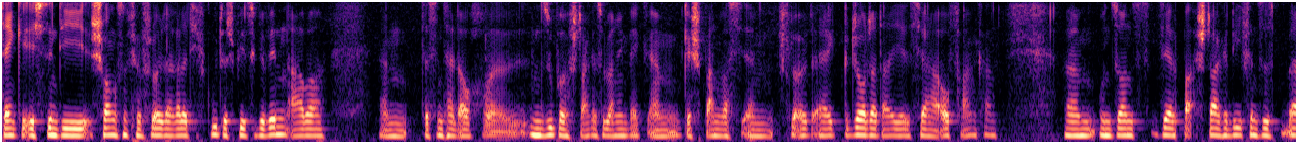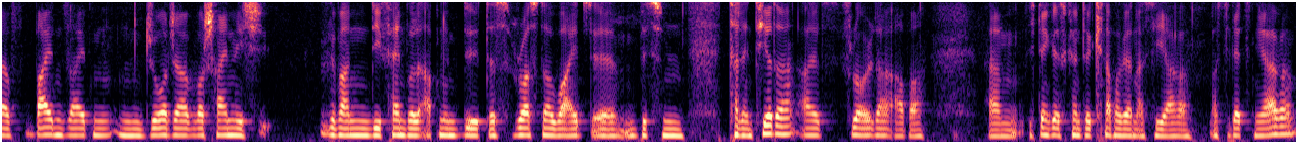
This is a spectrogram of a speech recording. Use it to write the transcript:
denke ich, sind die Chancen für Florida relativ gut, das Spiel zu gewinnen, aber ähm, das sind halt auch äh, ein super starkes Running Back ähm, gespannt, was ähm, Florida, äh, Georgia da jedes Jahr auffahren kann. Ähm, und sonst sehr starke Defenses auf beiden Seiten. Georgia wahrscheinlich, wenn man die Fanball abnimmt, das Roster White äh, ein bisschen talentierter als Florida, aber ähm, ich denke, es könnte knapper werden als die Jahre, als die letzten Jahre.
